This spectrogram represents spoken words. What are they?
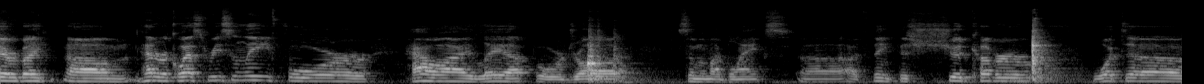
everybody, um, had a request recently for how I lay up or draw up some of my blanks. Uh, I think this should cover what uh,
